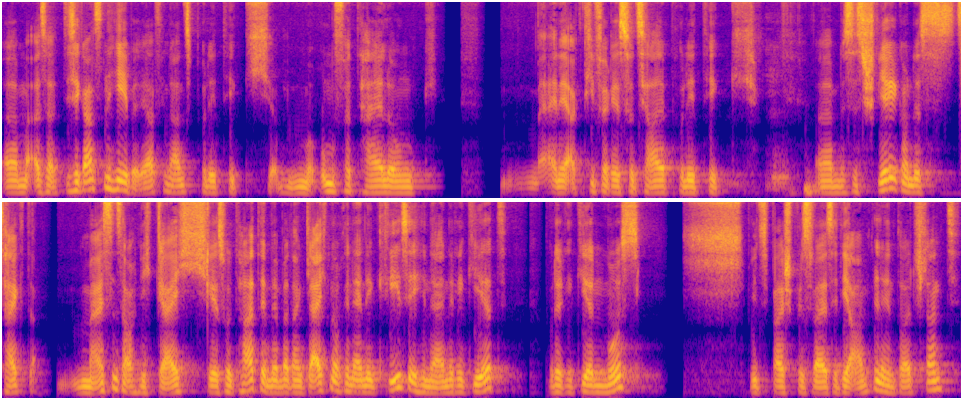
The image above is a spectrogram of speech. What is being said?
ähm, also diese ganzen Hebel, ja, Finanzpolitik, ähm, Umverteilung, eine aktivere Sozialpolitik, ähm, das ist schwierig und es zeigt meistens auch nicht gleich Resultate. Wenn man dann gleich noch in eine Krise hinein regiert oder regieren muss, wie jetzt beispielsweise die Ampel in Deutschland,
